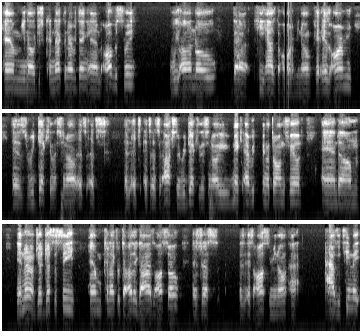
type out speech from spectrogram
him you know just connect and everything, and obviously we all know that he has the arm. You know his arm is ridiculous. You know it's it's. It's, it's, it's actually ridiculous, you know. You make every single throw on the field, and um, yeah, no, no, just, just to see him connect with the other guys also is just it's awesome, you know as a teammate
